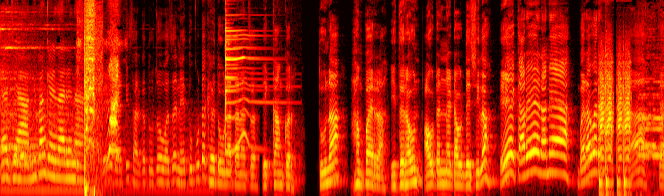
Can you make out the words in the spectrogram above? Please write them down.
राजा मी पण खेळणार आहे ना. बॅटी सारखं तुझं वजन आहे तू कुठं खेळतो उन्हातानाचं? एक काम कर तू ना हंपायर राहा इथं राहून आउट अँड नट आउट देशील हा? ए का रे नाण्या बराबर हा चल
